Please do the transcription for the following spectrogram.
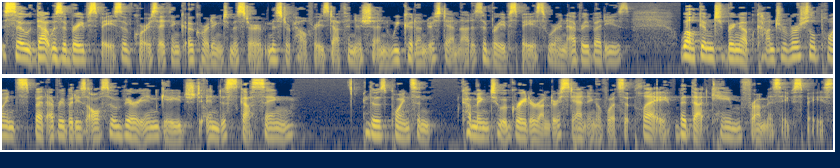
So that was a brave space, of course. I think according to Mr. Mr. Palfrey's definition, we could understand that as a brave space wherein everybody's welcome to bring up controversial points, but everybody's also very engaged in discussing those points and coming to a greater understanding of what's at play, but that came from a safe space.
